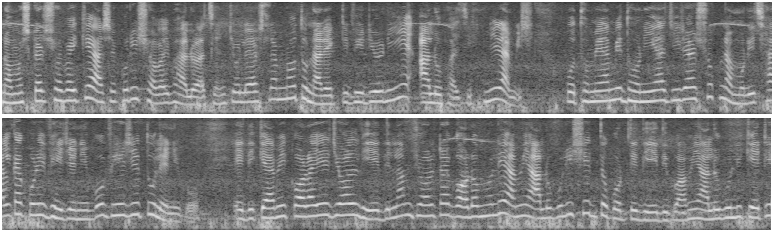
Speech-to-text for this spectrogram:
নমস্কার সবাইকে, আশা করি সবাই ভালো আছেন। চলে আসলাম নতুন আর একটি ভিডিও নিয়ে, আলু ভাজি, নিরামিষ। প্রথমে আমি ধনিয়া জিরার শুকনা মরিচ হালকা করে ভেজে নেব, ভেজে তুলে নিব। এদিকে আমি কড়াইয়ে জল দিয়ে দিলাম। জলটা গরম হলে আমি আলুগুলি সিদ্ধ করতে দিয়ে দিব। আমি আলুগুলি কেটে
